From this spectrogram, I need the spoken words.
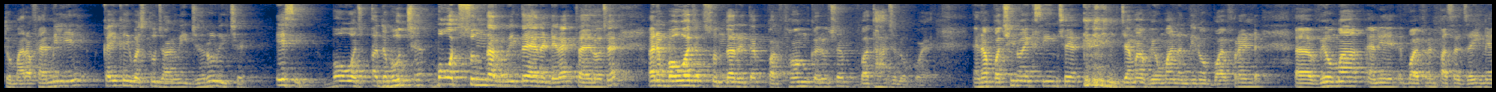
તો મારા ફેમિલીએ કઈ કઈ વસ્તુ જાણવી જરૂરી છે એ સીન બહુ જ અદ્ભુત છે, બહુ જ સુંદર રીતે એને ડિરેક્ટ થયેલો છે અને બહુ જ સુંદર રીતે પરફોર્મ કર્યું છે બધા જ લોકોએ. એના પછીનો એક સીન છે, જેમાં વ્યોમાનંદીનો બોયફ્રેન્ડ વ્યોમા એની બોયફ્રેન્ડ પાસે જઈને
